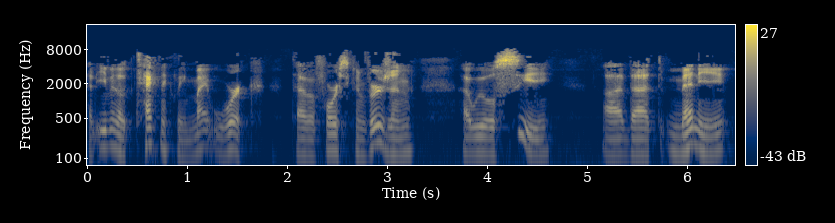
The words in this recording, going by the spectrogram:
That even though technically might work to have a forced conversion, uh, we will see uh, that many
